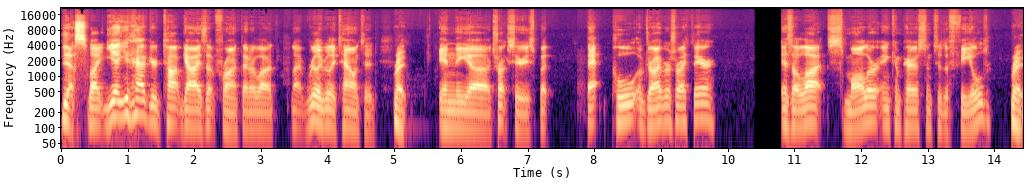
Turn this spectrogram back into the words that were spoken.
Yes, Like, yeah, you have your top guys up front that are a lot, like really, really talented. Right. In the uh, Truck Series, but that pool of drivers right there is a lot smaller in comparison to the field. Right.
